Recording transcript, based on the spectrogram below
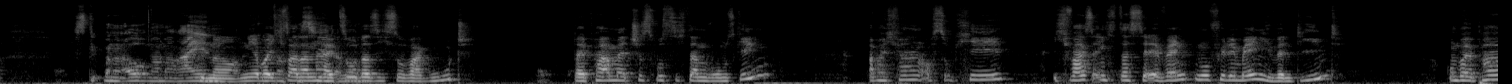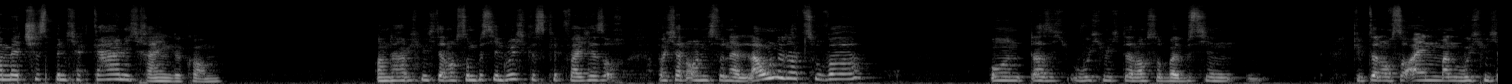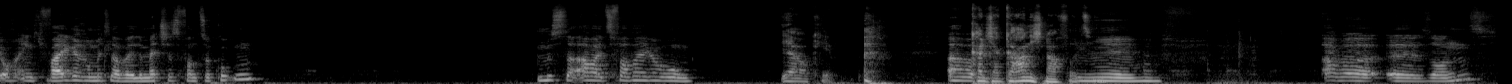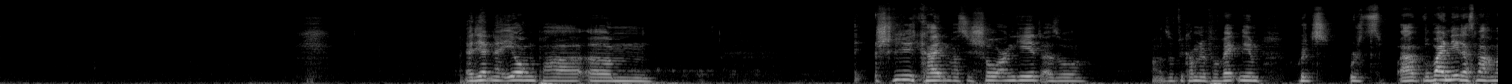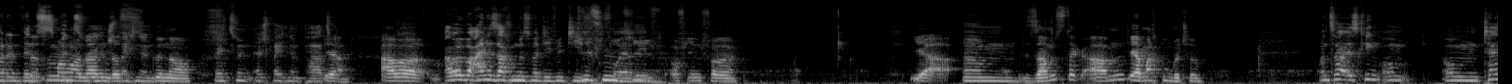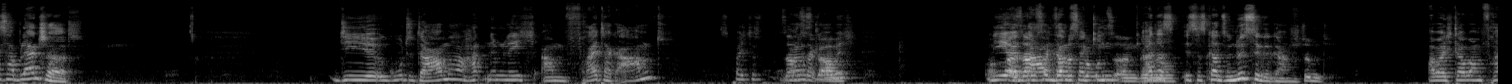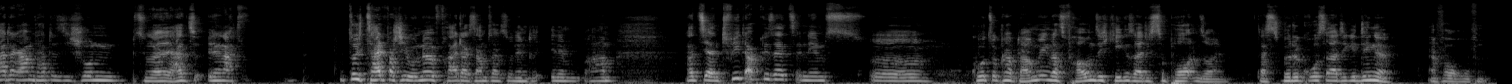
skippt man dann auch immer mal rein. Genau, nee, aber ich war dann passiert, halt so, aber- dass ich so war gut. Bei ein paar Matches wusste ich dann, worum es ging. Aber ich war dann auch so, okay, ich weiß eigentlich, dass der Event nur für den Main Event dient. Und bei ein paar Matches bin ich halt gar nicht reingekommen. Und da habe ich mich dann auch so ein bisschen durchgeskippt, weil ich ja so auch, weil ich dann auch nicht so in der Laune dazu war. Und dass ich, wo ich mich dann auch so bei ein bisschen Gibt dann auch so einen Mann, wo ich mich auch eigentlich weigere, mittlerweile Matches von zu gucken. Müsste Arbeitsverweigerung. Ja, okay. Aber. Kann ich ja gar nicht nachvollziehen. Nee. Aber äh, sonst. Ja, die hatten ja eh auch ein paar ähm, Schwierigkeiten, was die Show angeht. Also, also viel kann man vorwegnehmen. Rich, Rich, äh, wobei, nee, das machen wir dann, wenn es zu den entsprechenden, genau. den entsprechenden Parts Ja. kommt. Aber Aber über eine Sache müssen wir definitiv, vorher definitiv, reden. auf jeden Fall. Ja, Ähm, Samstagabend, ja, mach du bitte. Und zwar, es ging um, um Tessa Blanchard. Die gute Dame hat nämlich am Freitagabend, ich das, war das glaube Samstagabend. ich, Nee, da Samstag Samstag uns ging, an, ah, genau. das, ist das Ganze Nüsse gegangen. Stimmt. Aber ich glaube, am Freitagabend hatte sie schon, beziehungsweise hat sie in der Nacht, durch Zeitverschiebung, ne, Freitag, Samstag, so in dem, in dem Rahmen, hat sie einen Tweet abgesetzt, in dem es äh, kurz und knapp darum ging, dass Frauen sich gegenseitig supporten sollen. Das würde großartige Dinge hervorrufen.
